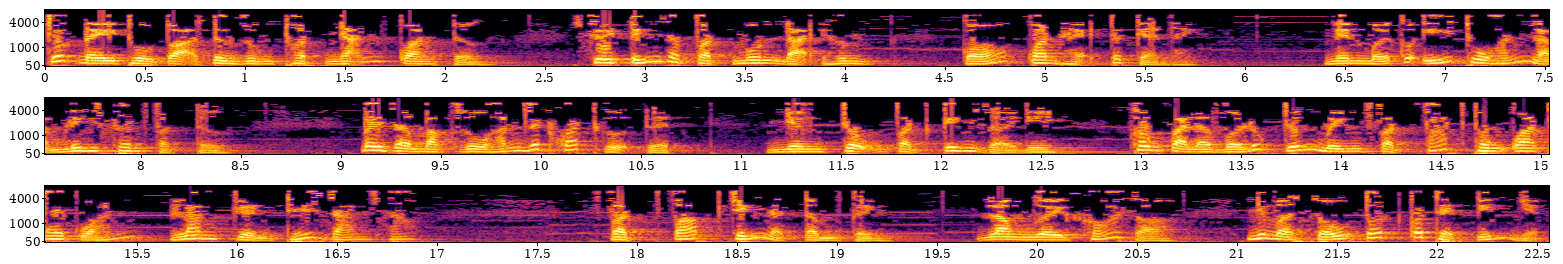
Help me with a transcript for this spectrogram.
Trước đây thủ tọa từng dùng thuật nhãn quan tưởng, Suy tính ra Phật môn đại hưng Có quan hệ tới kẻ này, Nên mới có ý thu hắn làm linh sơn Phật tử. Bây giờ mặc dù hắn rất khoát cự tuyệt, Nhưng trộm Phật kinh rời đi, Không phải là vừa lúc chứng minh Phật Pháp thông qua tay quán Lan truyền thế gian sao? Phật Pháp chính là tâm kinh, Lòng người khó dò, Nhưng mà xấu tốt có thể tín nhiệm.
